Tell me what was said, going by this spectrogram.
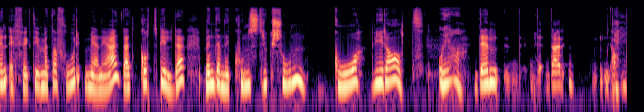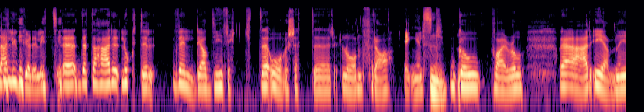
en effektiv metafor, mener jeg. Det er et godt bilde. Men denne konstruksjonen, gå viralt, oh ja. den der, ja, der lugger det litt. Eh, Dette her lukter veldig av direkte oversetterlån fra engelsk. Go viral. Og jeg er enig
